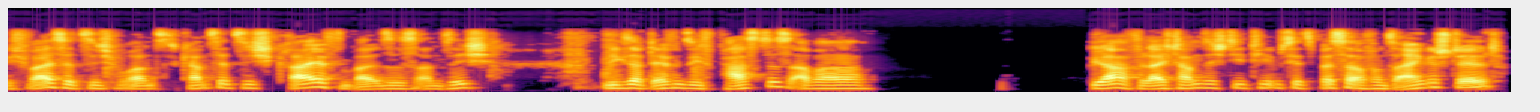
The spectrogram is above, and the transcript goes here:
ich weiß jetzt nicht, woran ich kann es jetzt nicht greifen, weil es ist an sich, wie gesagt, defensiv passt es, aber ja, vielleicht haben sich die Teams jetzt besser auf uns eingestellt,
